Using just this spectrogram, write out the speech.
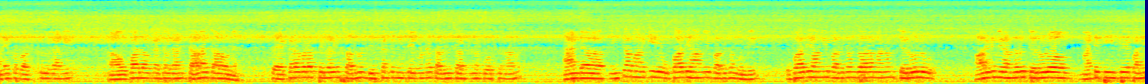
అనేక వసతులు కానీ ఉపాధి అవకాశాలు కానీ చాలా చాలా ఉన్నాయి. సో ఎక్కడ కూడా పిల్లల్ని చదువుని డిస్కంటిన్యూ చేయకుండా చదివించాల్సిన కోరుతున్నాను అండ్ ఇంకా మనకి ఉపాధి హామీ పథకం ఉంది. ఉపాధి హామీ పథకం ద్వారా మనం చెరువులు ఆల్రెడీ మీరు అందరూ చెరువులో మట్టి తీసే పని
